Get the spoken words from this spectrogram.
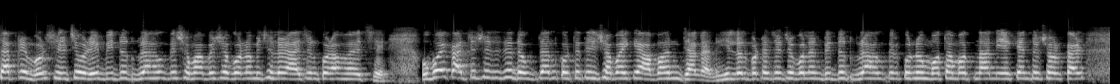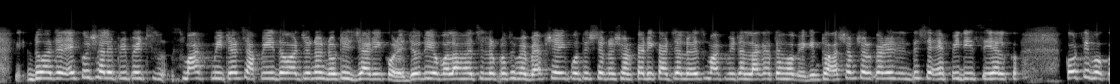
সেপ্টেম্বর শিলচরে বিদ্যুৎ গ্রাহকদের সমাবেশ ও গণমিছিলের আয়োজন করা হয়েছে। উভয় কার্যসূচিতে যোগদান করতে তিনি সবাইকে আহ্বান জানান। হিল্লোল ভট্টাচার্য বলেন, বিদ্যুৎ গ্রাহকদের কোনো মতামত না নিয়ে কেন্দ্র সরকার দু হাজার একুশ সালে প্রিপেড স্মার্ট মিটার চাপিয়ে দেওয়ার জন্য নোটিশ জারি করে। যদিও বলা হয়েছিল প্রথমে ব্যবসায়িক প্রতিষ্ঠান ও সরকারি কার্যালয়ে স্মার্ট মিটার লাগাতে হবে, কিন্তু আসাম সরকারের নির্দেশে এপিডিসিএল কর্তৃপক্ষ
